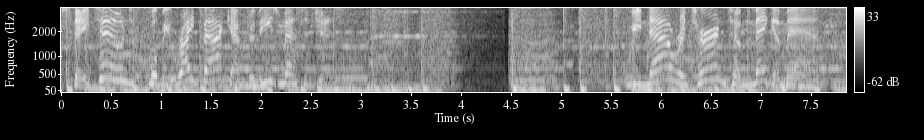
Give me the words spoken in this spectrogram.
Stay tuned. We'll be right back after these messages. We now return to Mega Man.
